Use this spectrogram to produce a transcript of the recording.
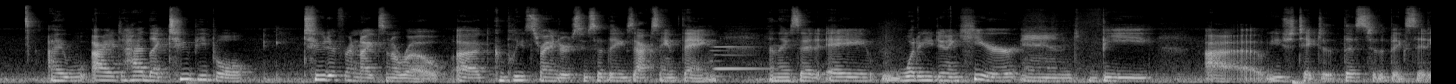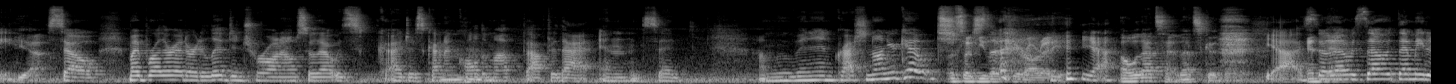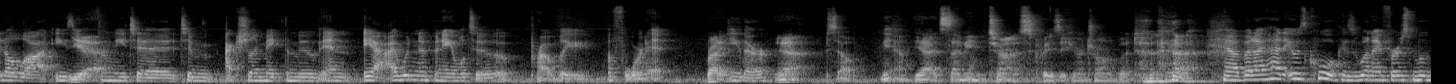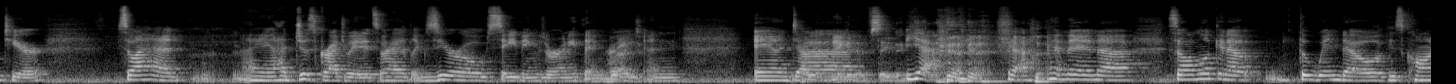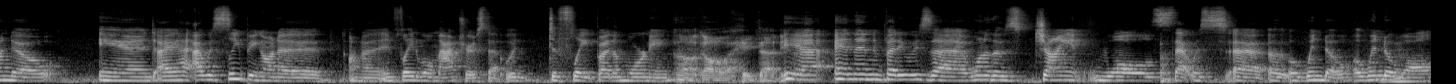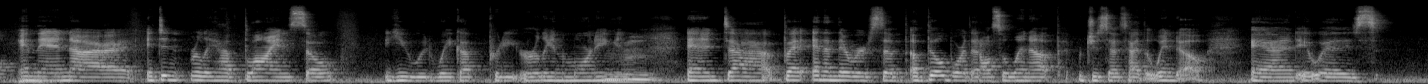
I I had like two people, two different nights in a row, uh, complete strangers who said the exact same thing, and they said, "A, what are you doing here?" and B. Uh, you should take to this to the big city. Yeah. So my brother had already lived in Toronto, so that was I just kind of called him up after that and said, "I'm moving in, crashing on your couch." So he lived here already. yeah. Oh, well, that's that's good. Then. Yeah, so then- that was that, that made it a lot easier Yeah. for me to to actually make the move, and yeah, I wouldn't have been able to probably afford it Right. either. Yeah. So yeah, Yeah. It's. I mean, Toronto. It's crazy here in Toronto, but. yeah, but I had it was cool because when I first moved here, so I had I had just graduated, so I had like zero savings or anything, right? Right. And and uh, negative savings. Yeah, yeah. And then, uh, so I'm looking out the window of his condo, and I I was sleeping on a on an inflatable mattress that would deflate by the morning. Oh, oh, I hate that. Yeah, and then but it was uh, one of those giant walls that was uh, a, a window, a window wall, and then uh, it didn't really have blinds, so you would wake up pretty early in the morning, and and uh, but and then there was a, a billboard that also went up just outside the window, and it was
